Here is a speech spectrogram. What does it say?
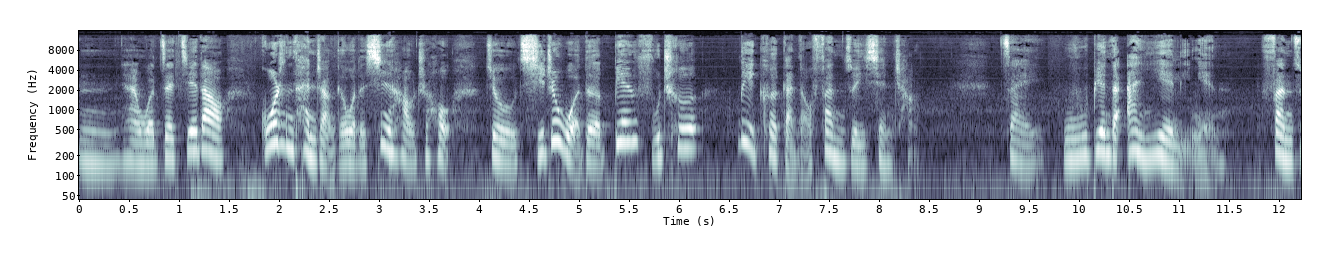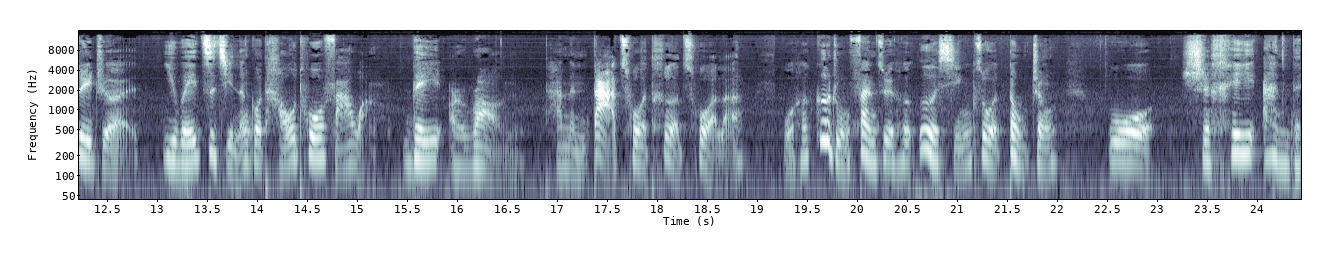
嗯，看我在接到郭侦探长给我的信号之后，就骑着我的蝙蝠车，立刻赶到犯罪现场。在无边的暗夜里面，犯罪者以为自己能够逃脱法网，They are wrong，他们大错特错了。我和各种犯罪和恶行做斗争，我是黑暗的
